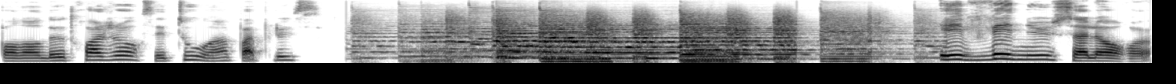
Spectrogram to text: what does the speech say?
pendant 2-3 jours, c'est tout, hein, pas plus. Et Vénus alors, euh,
